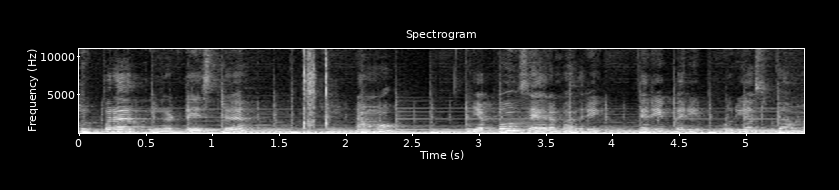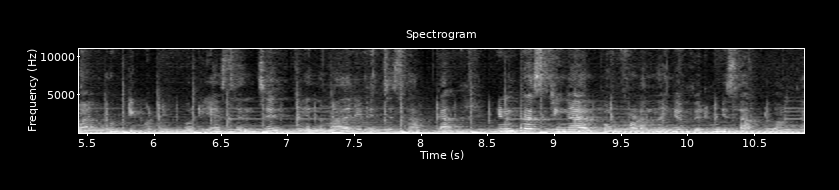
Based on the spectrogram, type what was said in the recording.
சூப்பராக இருக்குங்க டேஸ்ட்டு. நம்ம எப்பவும் செய்கிற மாதிரி பெரிய பெரிய பொரியாக சுடாமல் குட்டி குட்டி பொரியாக செஞ்சு இந்த மாதிரி வச்சு சாப்பிட்டா இன்ட்ரெஸ்டிங்காக இருக்கும். குழந்தைங்க விரும்பி சாப்பிடுவாங்க.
